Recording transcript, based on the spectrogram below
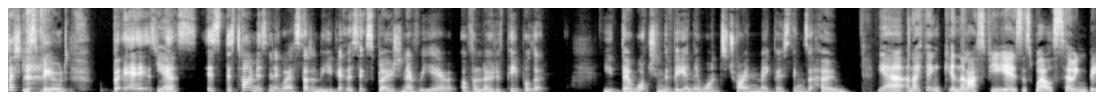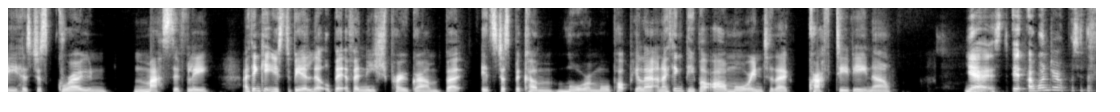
specialist field. But yeah, it's, Yeah. it's it's this time, isn't it, where suddenly you get this explosion every year of a load of people that you, they're watching the bee and they want to try and make those things at home. Yeah, and I think in the last few years as well, Sewing Bee has just grown massively. I think it used to be a little bit of a niche program, but it's just become more and more popular. And I think people are more into their craft TV now. Yeah, it's, it, I wonder was it the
